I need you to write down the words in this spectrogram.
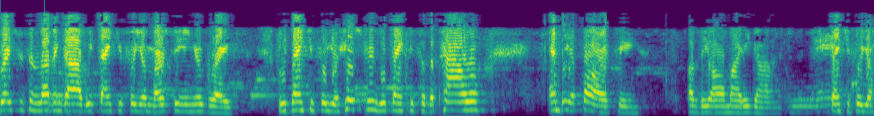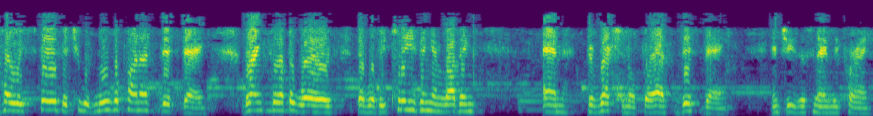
Gracious and loving God, we thank you for your mercy and your grace. We thank you for your history. We thank you for the power and the authority of the Almighty God. Thank you for your Holy Spirit that you would move upon us this day. Bring forth a word that will be pleasing and loving and directional for us this day. In Jesus' name we pray.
